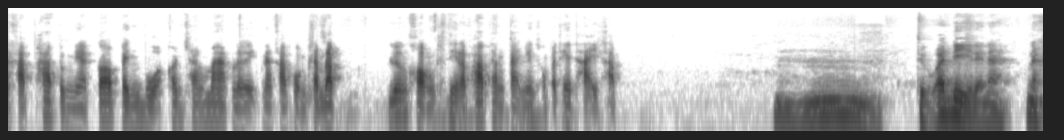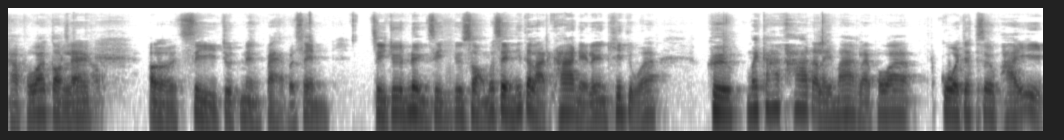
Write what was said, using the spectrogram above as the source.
ะครับภาพตรงนี้ก็เป็นบวกค่อนข้างมากเลยนะครับผมสำหรับเรื่องของเสถียรภาพทางการเงินของประเทศไทยครับถือว่าดีเลยนะนะครับ เพราะว่าตอนแรกเออ4.18%เปอร์เซ็นต์4.1 4.2%ที่ตลาดคาดเนี่ยเรายังคิดอยู่ว่า คือไม่กล้าคาดอะไรมากแล้วเพราะว่ากลัวจะเซอร์ไพรส์อีก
